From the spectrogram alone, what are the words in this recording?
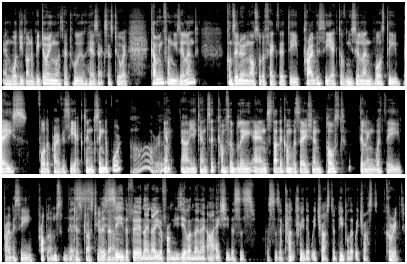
and what you're going to be doing with it, who has access to it. Coming from New Zealand, considering also the fact that the Privacy Act of New Zealand was the base for the Privacy Act in Singapore. Oh, really? Yeah. Uh, you can sit comfortably and start the conversation post dealing with the privacy problems. They yes, just trust you they as a. see the fern, they know you're from New Zealand. They know, oh, actually, this is this is a country that we trust and people that we trust. Correct.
